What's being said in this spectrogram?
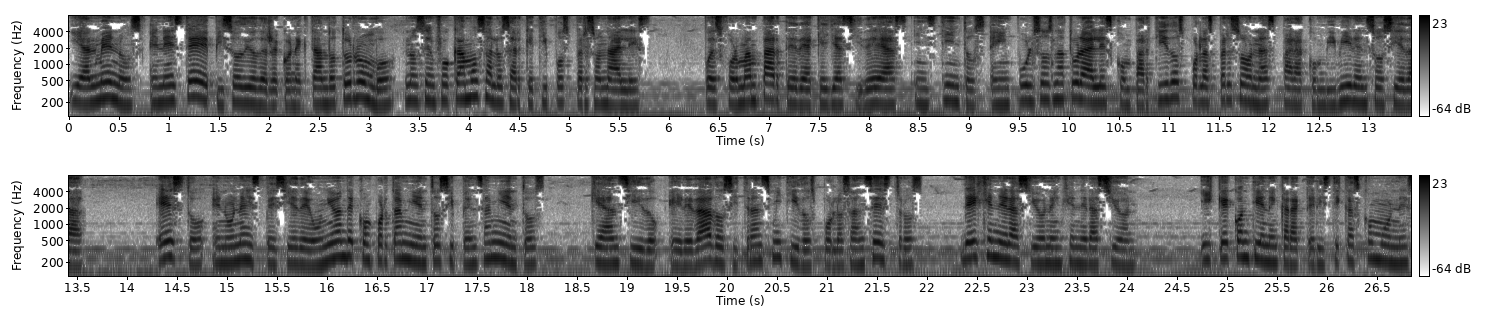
Y al menos en este episodio de Reconectando tu rumbo nos enfocamos a los arquetipos personales, pues forman parte de aquellas ideas, instintos e impulsos naturales compartidos por las personas para convivir en sociedad. Esto en una especie de unión de comportamientos y pensamientos que han sido heredados y transmitidos por los ancestros de generación en generación y que contienen características comunes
